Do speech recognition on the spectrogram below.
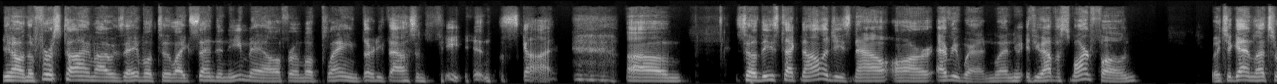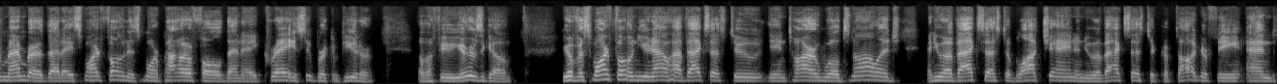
You know, and the first time I was able to like send an email from a plane thirty thousand feet in the sky. Um, so these technologies now are everywhere, and when if you have a smartphone, which again, let's remember that a smartphone is more powerful than a Cray supercomputer of a few years ago you have a smartphone, you now have access to the entire world's knowledge, and you have access to blockchain, and you have access to cryptography, and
